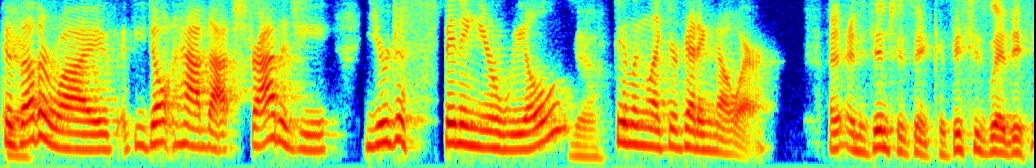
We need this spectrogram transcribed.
Because yeah. otherwise, if you don't have that strategy, you're just spinning your wheels, yeah. feeling like you're getting nowhere. And, and it's interesting because this is where this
